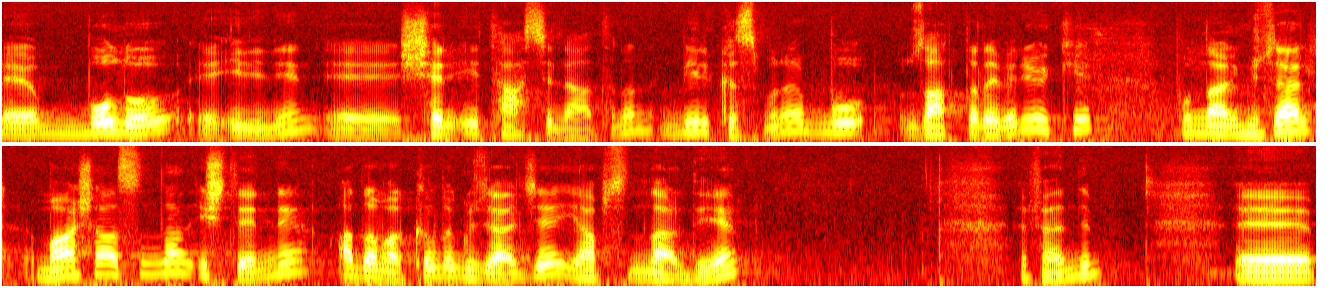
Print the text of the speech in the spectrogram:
E, Bolu e, ilinin e, şer'i tahsilatının bir kısmını bu zatlara veriyor ki bunlar güzel maaş alsınlar, işlerini adam akıllı güzelce yapsınlar diye. Efendim, e,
